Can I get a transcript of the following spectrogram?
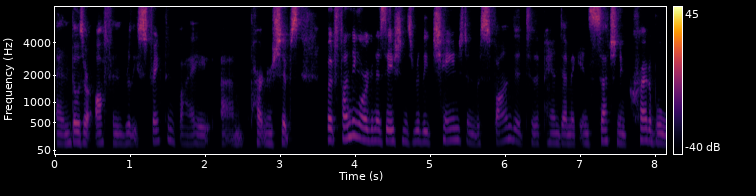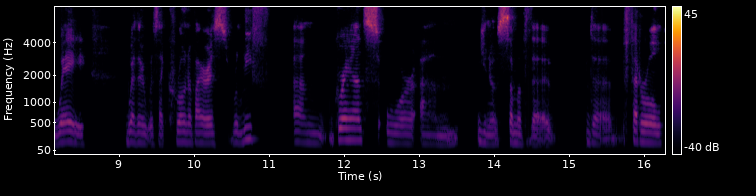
and those are often really strengthened by um, partnerships. But funding organizations really changed and responded to the pandemic in such an incredible way, whether it was like coronavirus relief um, grants or um, you know some of the the federal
